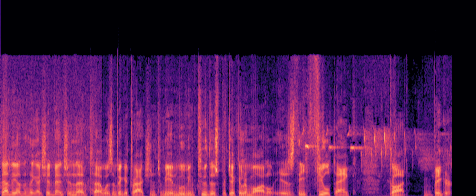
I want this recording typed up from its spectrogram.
Now the other thing I should mention that uh, was a big attraction to me in moving to this particular model is the fuel tank got bigger.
